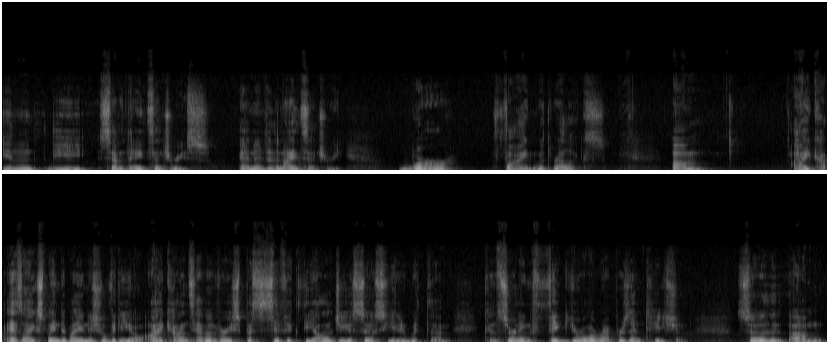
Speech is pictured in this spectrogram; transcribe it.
in the 7th and 8th centuries and into the 9th century were fine with relics. Um, icon, as I explained in my initial video, icons have a very specific theology associated with them concerning figural representation. So, um,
